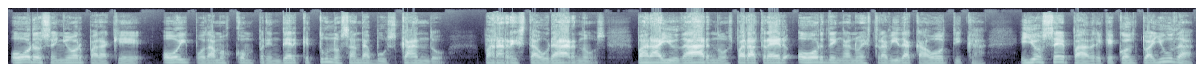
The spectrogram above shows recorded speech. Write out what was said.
Oro, Señor, para que hoy podamos comprender que tú nos andas buscando para restaurarnos, para ayudarnos, para traer orden a nuestra vida caótica. Y yo sé, Padre, que con tu ayuda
